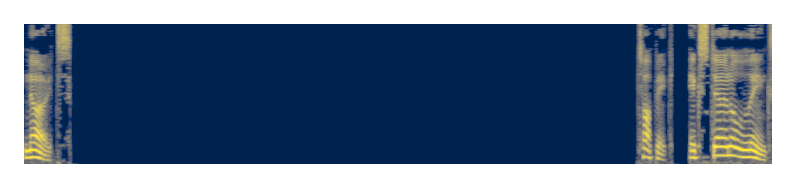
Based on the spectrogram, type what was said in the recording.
Notes Topic: External links.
